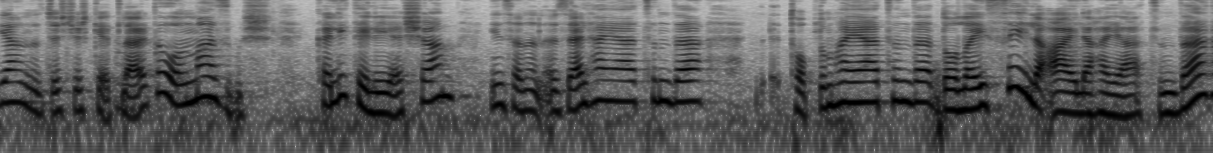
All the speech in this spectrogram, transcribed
yalnızca şirketlerde olmazmış. Kaliteli yaşam insanın özel hayatında, toplum hayatında, dolayısıyla aile hayatında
